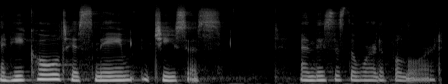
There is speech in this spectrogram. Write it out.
and he called his name Jesus. And this is the word of the Lord.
